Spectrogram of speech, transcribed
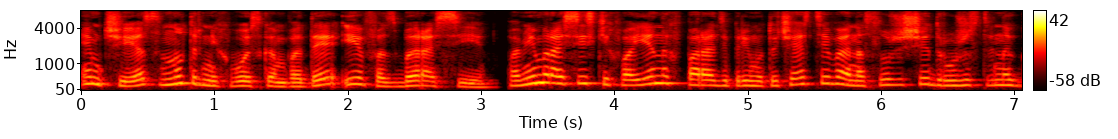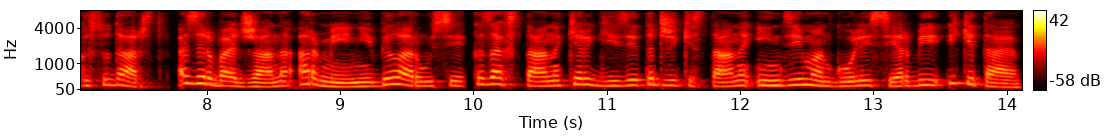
МЧС, внутренних внутренних войск МВД и ФСБ России. Помимо российских военных в параде примут участие военнослужащие дружественных государств – Азербайджана, Армении, Белоруссии, Казахстана, Киргизии, Таджикистана, Индии, Монголии, Сербии и Китая.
